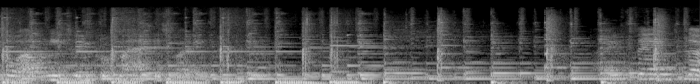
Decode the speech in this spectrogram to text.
so I'll need to improve my essays writing. I think the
